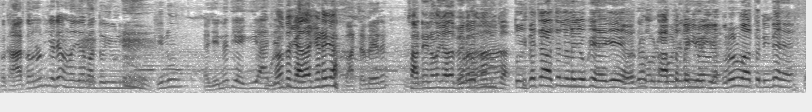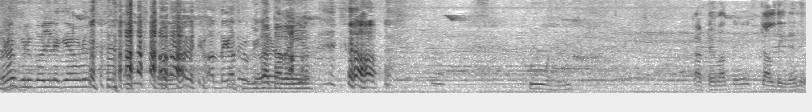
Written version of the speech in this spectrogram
ਬੁਖਾਰ ਤਾਂ ਉਹਨਾਂ ਨੂੰ ਵੀ ਚੜਿਆ ਹੋਣਾ ਜਦੋਂ ਬੰਦ ਹੋਈ ਹੋਣੀ। ਕਿਹਨੂੰ? ਅਜੇ ਇਹਨਾਂ ਦੀ ਹੈਗੀ ਆ ਉਹਨਾਂ ਤੋਂ ਜ਼ਿਆਦਾ ਚੜੇ ਆ। ਬਸ ਫੇਰ। ਸਾਡੇ ਨਾਲੋਂ ਜ਼ਿਆਦਾ ਪੇਟ ਉਹਨਾਂ ਨੂੰ ਤਾਂ ਤੁਸੀਂ ਤਾਂ ਚਾਲ ਚੱਲਣੇ ਜੋਗੇ ਹੈਗੇ ਆ। ਅੱਤ ਪਈ ਹੋਈ ਆ। ਉਹਨਾਂ ਨੂੰ ਅੱਤ ਨਹੀਂ ਨਾ ਹੈ। ਉਹਨਾਂ ਗਲੂਕੋਜ਼ ਲੱਗਿਆ ਹੁਣ ਬੰਦਗਾ ਤੇ ਵੀ ਘਾਟਾ ਪੈ ਗਿਆ। ਘਾਟੇ ਵਾਧੇ ਚੱਲਦੇ ਹੀ ਰਹਿੰਦੇ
